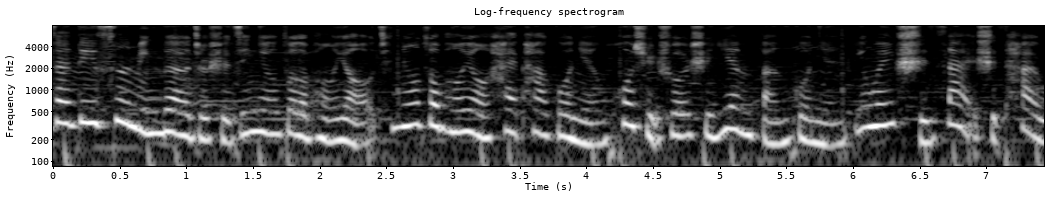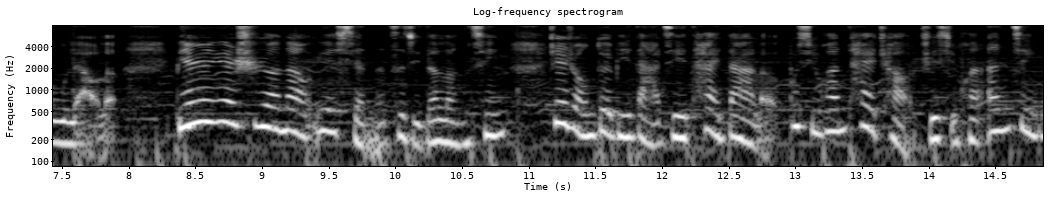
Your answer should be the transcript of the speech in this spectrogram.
排在第四名的就是金牛座的朋友。金牛座朋友害怕过年，或许说是厌烦过年，因为实在是太无聊了。别人越是热闹，越显得自己的冷清，这种对比打击太大了。不喜欢太吵，只喜欢安静。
